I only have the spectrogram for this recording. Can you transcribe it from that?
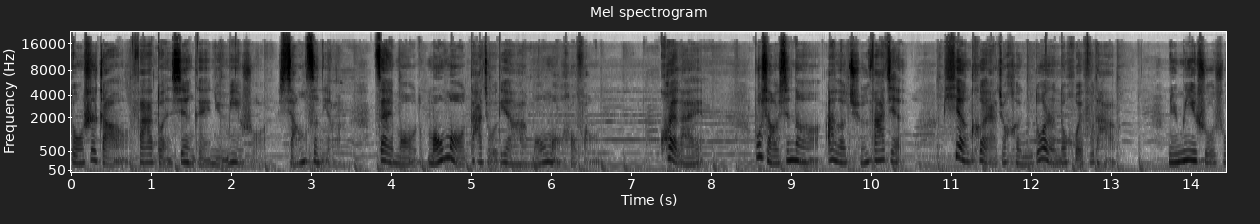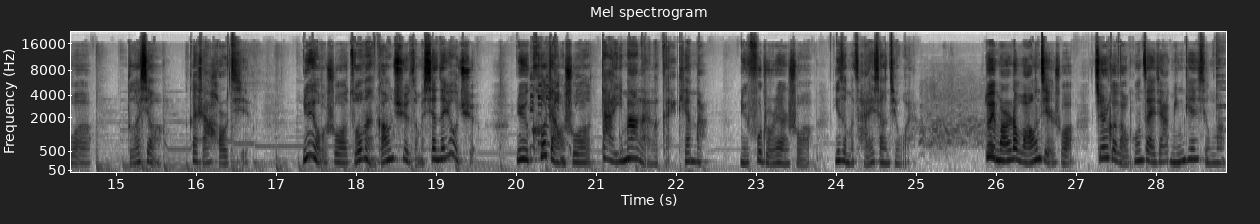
董事长发短信给女秘书：“想死你了。”在某某某大酒店啊，某某号房，快来！不小心呢，按了群发键，片刻呀，就很多人都回复他。女秘书说：“德行，干啥猴急？”女友说：“昨晚刚去，怎么现在又去？”女科长说：“大姨妈来了，改天吧。”女副主任说：“你怎么才想起我呀？”对门的王姐说：“今儿个老公在家，明天行吗？”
